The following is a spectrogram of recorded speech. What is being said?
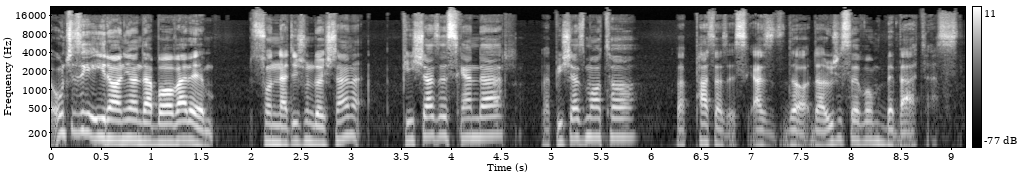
اون چیزی که ایرانیان در باور سنتیشون داشتن پیش از اسکندر و پیش از ماتا و پس از. از داروش سوم به بعد است.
